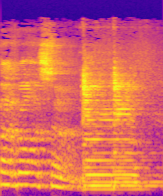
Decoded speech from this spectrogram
by the Rolling Stone.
